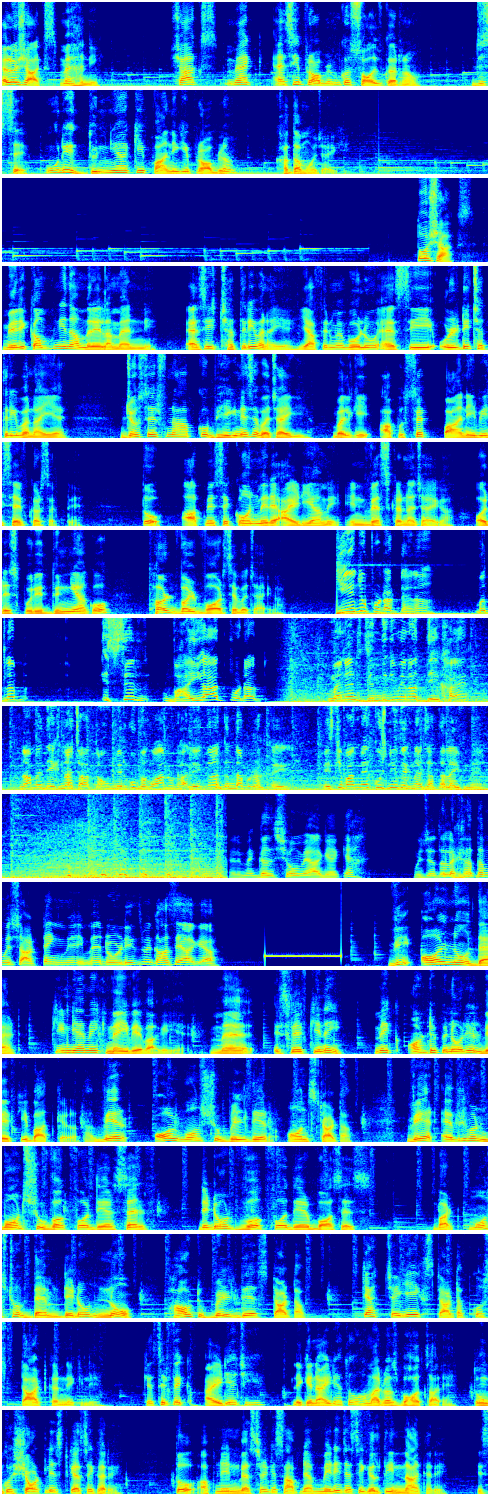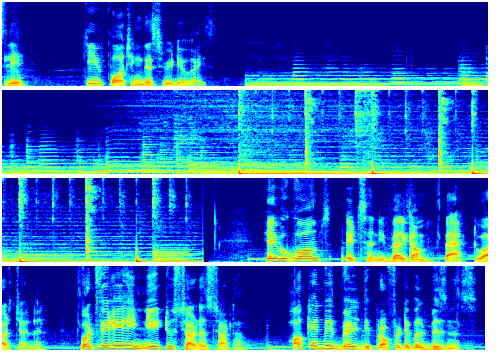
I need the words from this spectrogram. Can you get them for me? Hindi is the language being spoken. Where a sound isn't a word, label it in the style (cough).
हेलो शार्क्स मैं हनी। शार्क्स मैं एक ऐसी प्रॉब्लम को सॉल्व कर रहा हूँ, जिससे पूरी दुनिया की पानी की प्रॉब्लम ख़त्म हो जाएगी। तो शार्क्स मेरी कंपनी द अम्ब्रेला मैन ने ऐसी छतरी बनाई है, या फिर मैं बोलूँ ऐसी उल्टी छतरी बनाई है, जो सिर्फ़ ना आपको भीगने से बचाएगी, बल्कि आप उससे पानी भी सेव कर सकते हैं। तो आप में से कौन मेरे आइडिया में इन्वेस्ट करना चाहेगा? और इस पूरी दुनिया को थर्ड वर्ल्ड वॉर से बचाएगा। ये जो प्रोडक्ट है ना मतलब इससे वाहियात प्रोडक्ट मैंने ज़िंदगी में ना देखा है ना मैं देखना चाहता हूँ मेरे को भगवान उठा ले इतना गंदा प्रोडक्ट है इसके बाद मैं कुछ नहीं देखना चाहता लाइफ में। (laughs) अरे मैं गलत शो में आ गया क्या? मुझे तो लग रहा था मुझे शार्क टैंक में मैं रोडीज में कहाँ से आ गया? वी ऑल नो दैट कि इंडिया में एक नई वेव आ गई है। मैं इस वेव की नहीं मैं एक ऑन्टरप्रिनोरियल वेव की बात कर रहा था where all wants to build their own startup where every one wants to work for their self they don't work for their bosses but most of them they don't know how to build their startup क्या चाहिए एक स्टार्टअप को स्टार्ट करने के लिए? क्या सिर्फ़ एक आइडिया चाहिए? लेकिन आइडिया तो हमारे पास बहुत सारे हैं तो उनको शॉर्ट लिस्ट कैसे करें? तो अपने इन्वेस्टर के सामने आप मेरी जैसी गलती ना करें, इसलिए keep watching this video guys Hey bookworms, it's Sunny. Welcome back to our channel. What we really need to start a startup? How can we build the profitable business?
